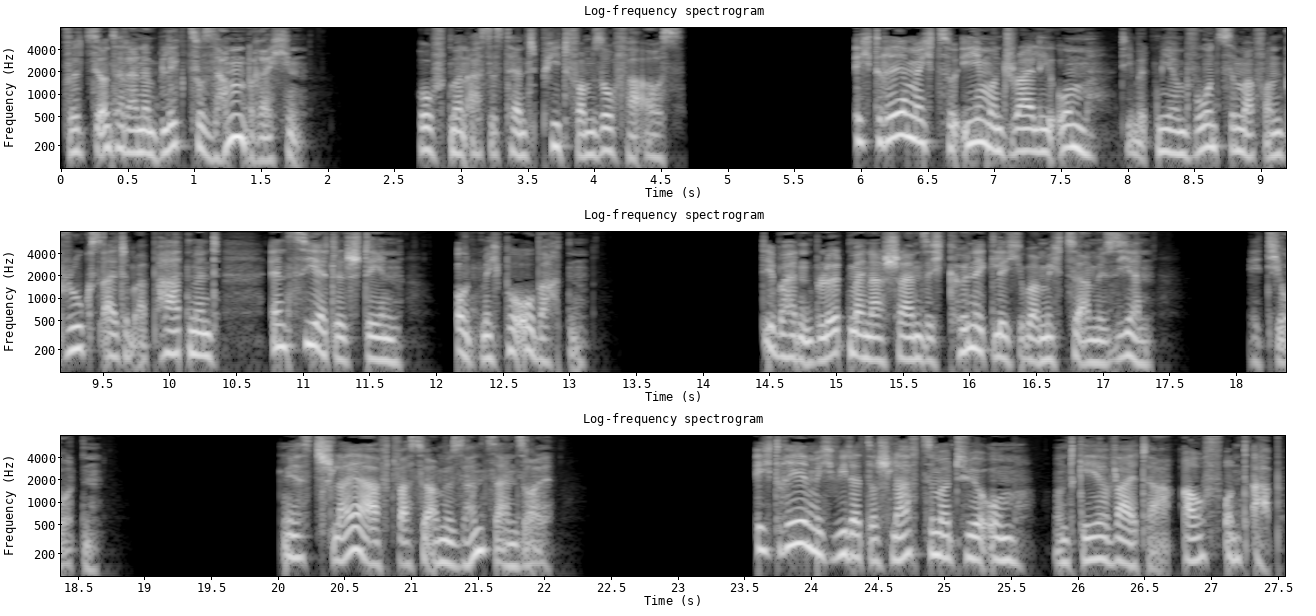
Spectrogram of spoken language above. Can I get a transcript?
wird sie unter deinem Blick zusammenbrechen, ruft mein Assistent Pete vom Sofa aus. Ich drehe mich zu ihm und Riley um, die mit mir im Wohnzimmer von Brooks altem Apartment in Seattle stehen und mich beobachten. Die beiden Blödmänner scheinen sich königlich über mich zu amüsieren. Idioten. Mir ist schleierhaft, was so amüsant sein soll. Ich drehe mich wieder zur Schlafzimmertür um und gehe weiter, auf und ab.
